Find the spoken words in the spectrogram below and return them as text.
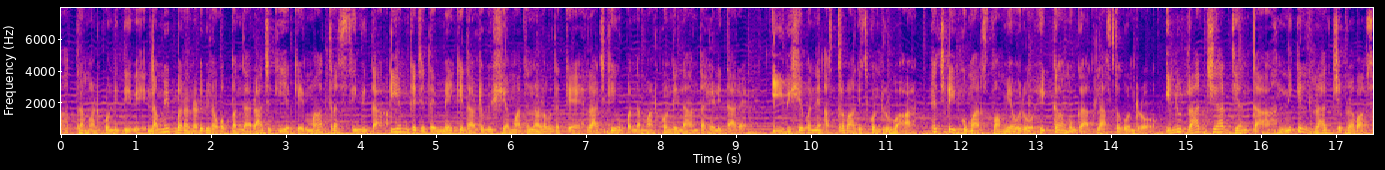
ಮಾತ್ರ ಮಾಡಿಕೊಂಡಿದ್ದೀವಿ. ನಮ್ಮಿಬ್ಬರ ನಡುವಿನ ಒಪ್ಪಂದ ರಾಜಕೀಯಕ್ಕೆ ಮಾತ್ರ ಸೀಮಿತ. ಡಿಎಂಕೆ ಜೊತೆ ಮೇಕೆದಾಟು ವಿಷಯ ಮಾತನಾಡುವುದಕ್ಕೆ ರಾಜಕೀಯ ಒಪ್ಪಂದ ಮಾಡಿಕೊಂಡಿಲ್ಲ ಅಂತ ಹೇಳಿದ್ದಾರೆ. ಈ ವಿಷಯವನ್ನೇ ಅಸ್ತ್ರವಾಗಿಸಿಕೊಂಡಿರುವ ಎಚ್ ಡಿ ಕುಮಾರಸ್ವಾಮಿ ಅವರು ಹಿಕ್ಕಾಮುಗ್ಗ ಕ್ಲಾಸ್ ತಗೊಂಡ್ರು. ಇನ್ನು ರಾಜ್ಯಾದ್ಯಂತ ನಿಖಿಲ್ ರಾಜ್ಯ ಪ್ರವಾಸ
